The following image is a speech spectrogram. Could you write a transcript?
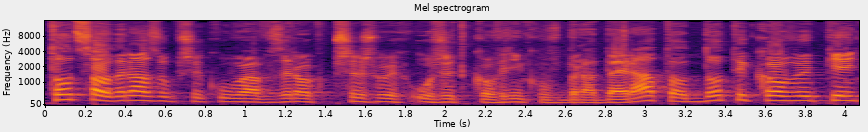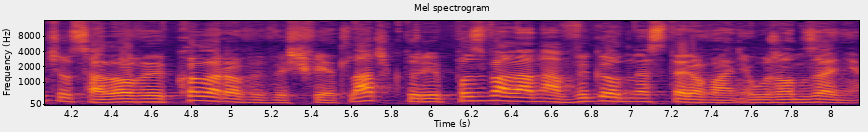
To, co od razu przykuwa wzrok przyszłych użytkowników Bradera, to dotykowy, pięciosalowy, kolorowy wyświetlacz, który pozwala na wygodne sterowanie urządzenia.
